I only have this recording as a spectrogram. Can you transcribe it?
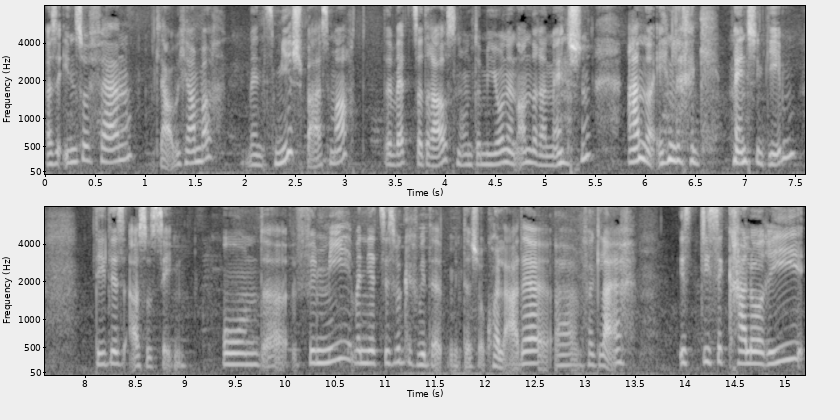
Also insofern glaube ich einfach, wenn es mir Spaß macht, dann wird es da draußen unter Millionen anderen Menschen auch noch ähnliche Menschen geben, die das auch so sehen. Und äh, für mich, wenn ich jetzt das wirklich wieder mit der Schokolade äh, vergleiche, ist diese Kalorie,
